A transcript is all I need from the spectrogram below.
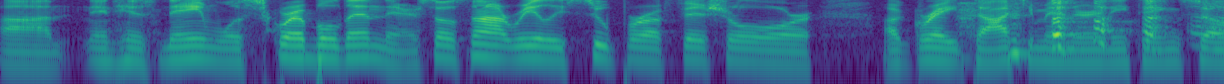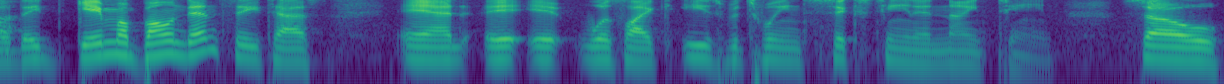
um, and his name was scribbled in there, so it's not really super official or a great document or anything. So they gave him a bone density test, and it, it was like he's between 16 and 19. So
